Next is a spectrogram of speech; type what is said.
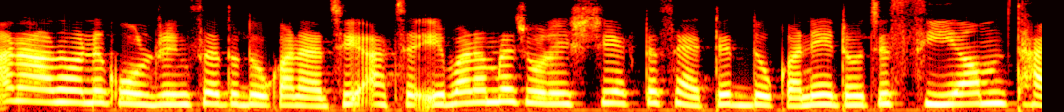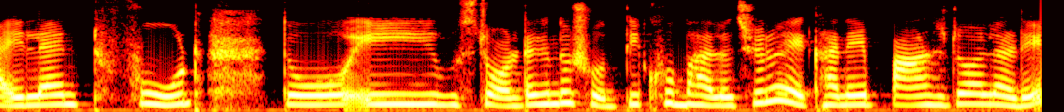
আর নানা ধরনের কোল্ড ড্রিঙ্কসের তো দোকান আছে। আচ্ছা এবার আমরা চলে এসেছি একটা স্যাটের দোকানে। এটা হচ্ছে সিয়াম থাইল্যান্ড ফুড তো এই স্টলটা কিন্তু সত্যি খুব ভালো ছিল। এখানে পাঁচ ডলারে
